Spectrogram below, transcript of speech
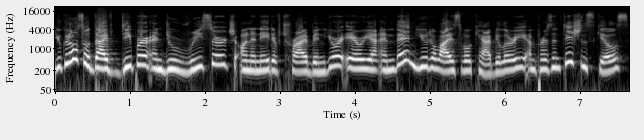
You could also dive deeper and do research on a native tribe in your area and then utilize vocabulary and presentation skills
